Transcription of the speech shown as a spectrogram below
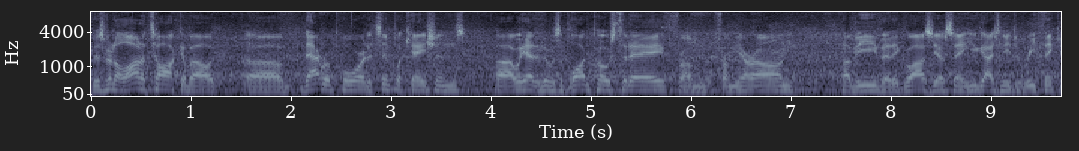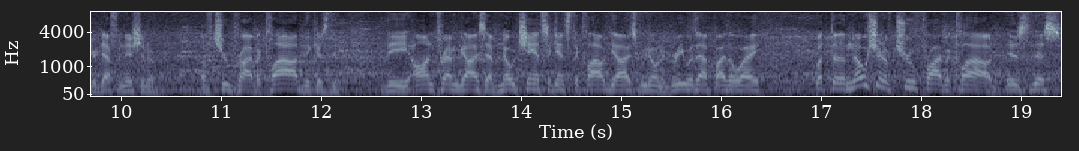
there's been a lot of talk about uh, that report, its implications. Uh, we had, there was a blog post today from, from Yaron Haviv at Iguazio saying you guys need to rethink your definition of, of true private cloud because the, the on-prem guys have no chance against the cloud guys. We don't agree with that, by the way. But the notion of true private cloud is this,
